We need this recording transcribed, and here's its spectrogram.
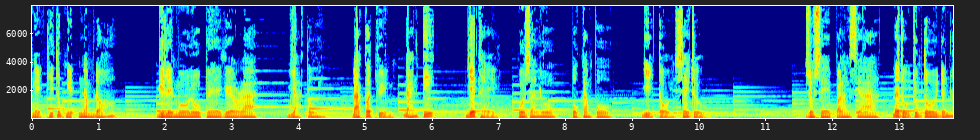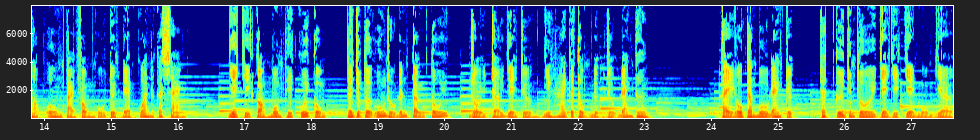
ngày thi tốt nghiệp năm đó, Guillermo Lope Guerra và tôi đã có chuyện đáng tiếc Giới thầy Gonzalo Ocampo vì tội say rượu. Jose Palencia đã rủ chúng tôi đến học ôn tại phòng ngủ tuyệt đẹp của anh ở khách sạn. Vì chỉ còn môn thi cuối cùng, nên chúng tôi uống rượu đến tận tối, rồi trở về trường như hai cái thùng đựng rượu đáng thương. Thầy Ocampo đang trực, trách cứ chúng tôi về việc về muộn giờ,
